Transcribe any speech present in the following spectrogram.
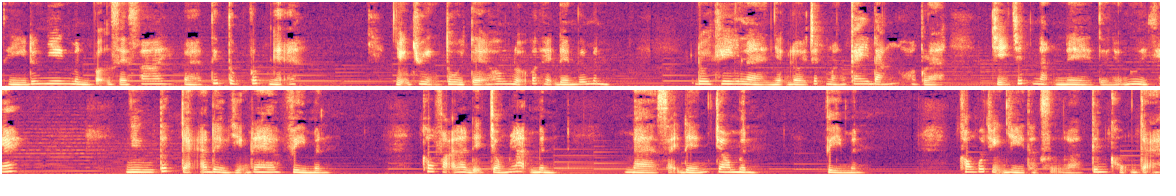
thì đương nhiên mình vẫn sẽ sai và tiếp tục vấp ngã. Những chuyện tồi tệ hơn nữa có thể đến với mình. Đôi khi là nhận lời trách mắng cay đắng hoặc là chỉ trích nặng nề từ những người khác. Nhưng tất cả đều diễn ra vì mình. Không phải là để chống lại mình, mà xảy đến cho mình vì mình. Không có chuyện gì thật sự là kinh khủng cả.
